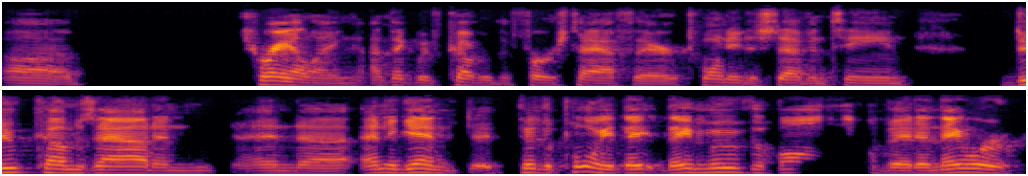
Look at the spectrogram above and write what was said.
uh, trailing. I think we've covered the first half there, 20 to 17. Duke comes out and and uh, and again to the point they they moved the ball a little bit and they were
